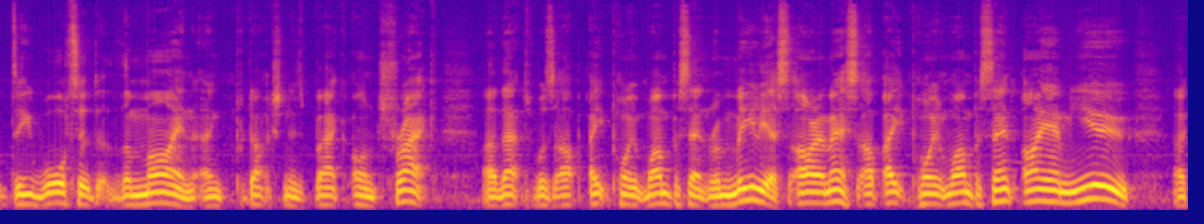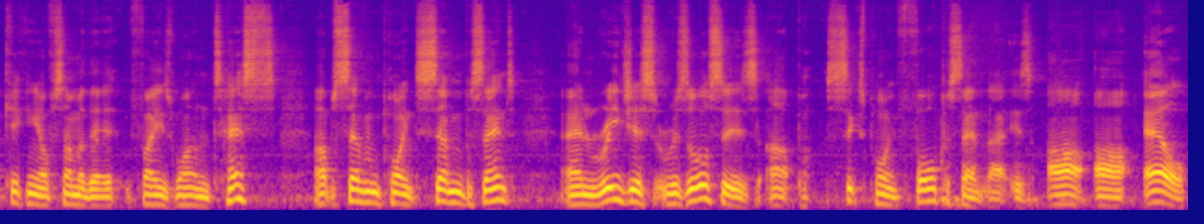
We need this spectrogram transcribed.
dewatered the mine, and production is back on track. Uh, that was up 8.1%. Ramelius RMS up 8.1%. IMU uh, kicking off some of their phase one tests up 7.7%. And Regis Resources up 6.4%. That is RRL.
